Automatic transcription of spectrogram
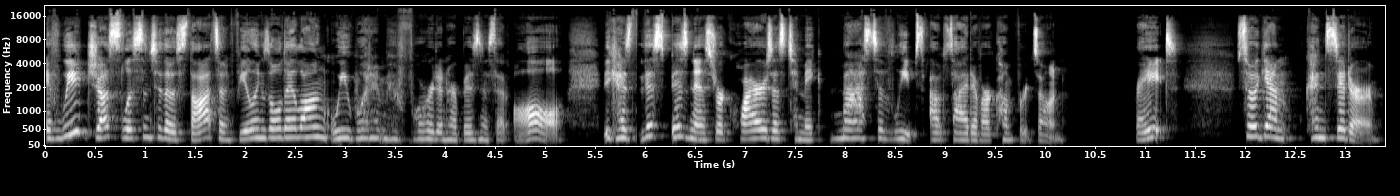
If we just listened to those thoughts and feelings all day long, we wouldn't move forward in our business at all because this business requires us to make massive leaps outside of our comfort zone, right? So, again, consider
